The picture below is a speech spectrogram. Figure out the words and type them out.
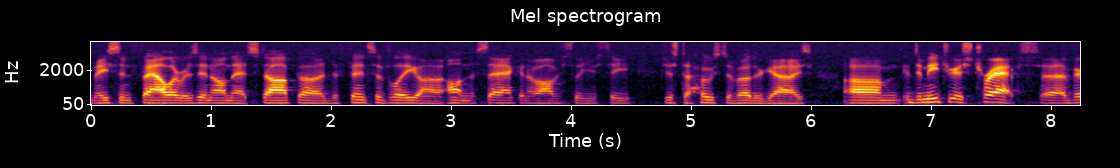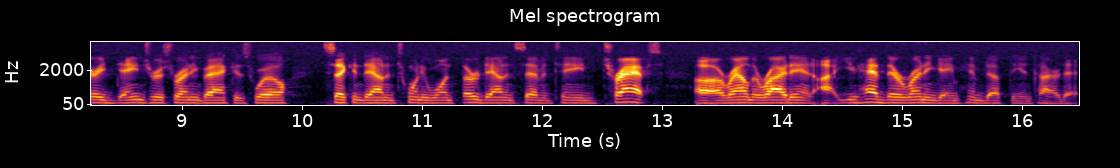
Mason Fowler is in on that stop uh, defensively uh, on the sack, and obviously you see just a host of other guys. Um, Demetrius Traps, a very dangerous running back as well. Second down and 21, third down and 17. Traps uh, around the right end. I, you had their running game hemmed up the entire day.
